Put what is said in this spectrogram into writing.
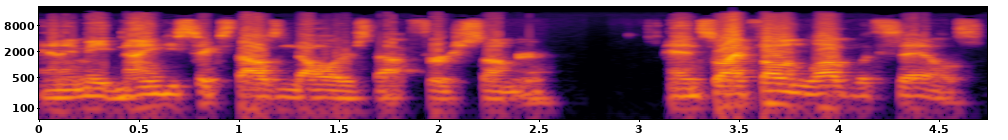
and I made $96,000 that first summer. And so I fell in love with sales.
